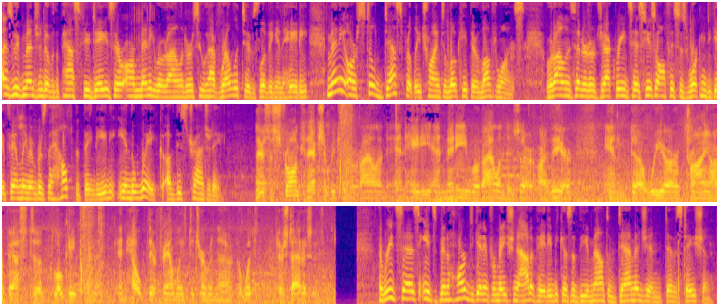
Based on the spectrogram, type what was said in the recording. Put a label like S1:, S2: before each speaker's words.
S1: As we've mentioned over the past few days, there are many Rhode Islanders who have relatives living in Haiti. Many are still desperately trying to locate their loved ones. Rhode Island Senator Jack Reed says his office is working to give family members the help that they need in the wake of this tragedy.
S2: There's a strong connection between Rhode Island and Haiti, and many Rhode Islanders are, are there, and uh, we are trying our best to locate them and, and help their families determine their, what their status is.
S1: Now, Reed says it's been hard to get information out of Haiti because of the amount of damage and devastation.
